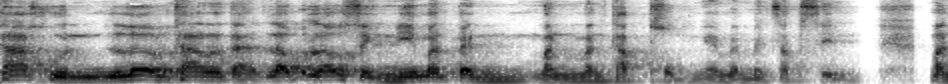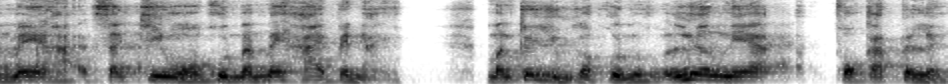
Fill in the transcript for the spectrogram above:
ถ้าคุณเริ่มท่าตั้งแต่แล้วแล้วสิ่งนี้มันเป็นมันมันทับถมไงมันเป็นทรัพย์สิน มันไม่หายสกิลของคุณมันไม่หายไปไหน มันก็อยู่กับคุณเรื่องเนี้ยโฟกัสไปเลย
